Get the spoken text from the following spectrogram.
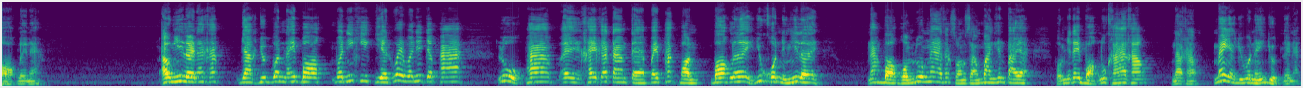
บอกเลยนะ เอางี้เลยนะครับ อยากหยุดวันไหนบอก วันนี้ขี้เกียจไว้วันนี้จะพา ลูกพาไอ้ใครก็ตามแต่ไปพักผ่อนบอกเลย ยุคนอย่างนี้เลยนะบอกผมล่วงหน้าสักสองสามวันขึ้นไปอะ ผมจะได้บอกลูกค้าเขานะครับ แม่อยากอยู่วันไหนหยุดเลยนะ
